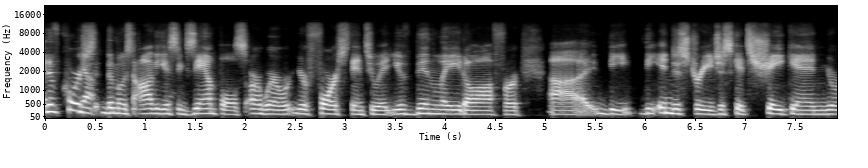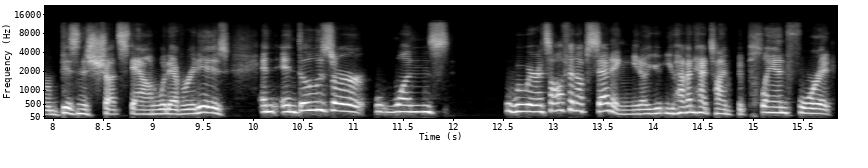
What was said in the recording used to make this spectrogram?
And of course yeah. the most obvious examples are where you're forced into it. You've been laid off or uh, the the industry just gets shaken your business shuts down whatever it is. And and those are ones where it's often upsetting you know you, you haven't had time to plan for it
